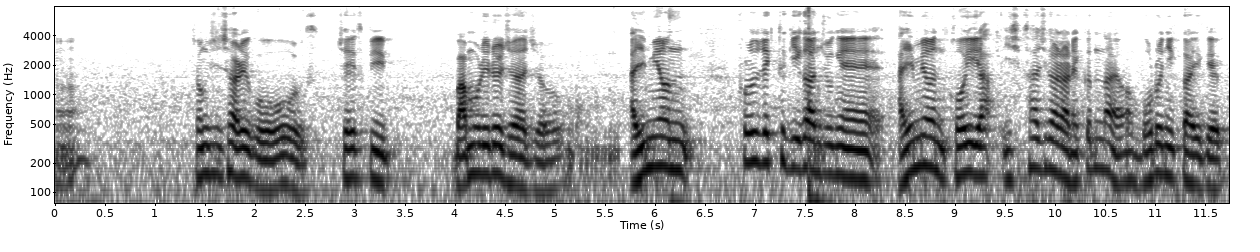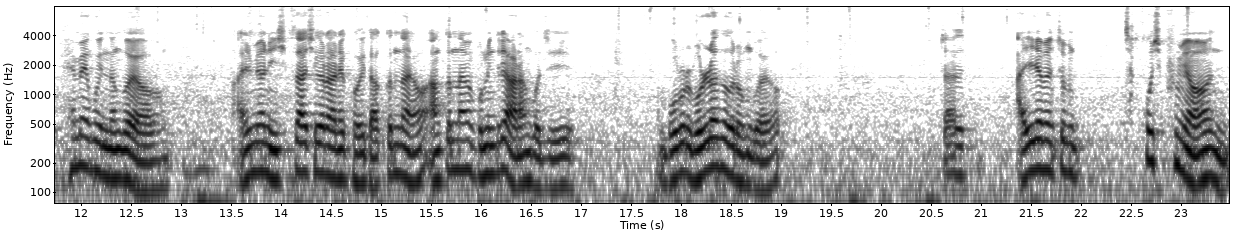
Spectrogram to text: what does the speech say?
어? 정신 차리고 JSP 마무리를 줘야죠. 알면 프로젝트 기간 중에 알면 거의 24시간 안에 끝나요. 모르니까 이게 헤매고 있는 거예요. 알면 24시간 안에 거의 다 끝나요. 안 끝나면 본인들이 안 한 거지. 모를 몰라서 그런 거예요. 자, 알려면 좀 찾고 싶으면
